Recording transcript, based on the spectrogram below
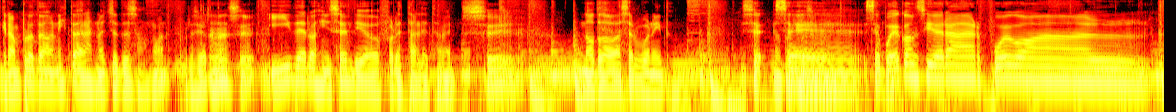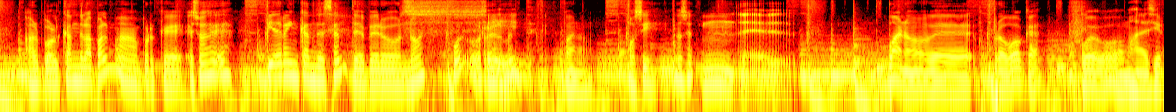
gran protagonista de las noches de San Juan, por cierto. Ah, sí. Y de los incendios forestales también. Sí. No todo va a ser bonito. Se, te se- pases, ¿se puede considerar fuego al, al volcán de La Palma? Porque eso es piedra incandescente, pero no es fuego Sí, realmente. Bueno, O sí, no sé. Mm, eh, bueno, eh, provoca fuego, vamos a decir,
